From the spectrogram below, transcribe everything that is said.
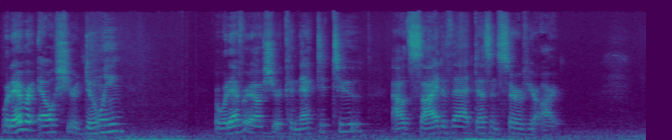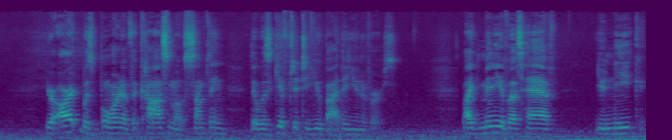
whatever else you're doing, or whatever else you're connected to outside of that doesn't serve your art. Your art was born of the cosmos, something that was gifted to you by the universe. Like many of us have unique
